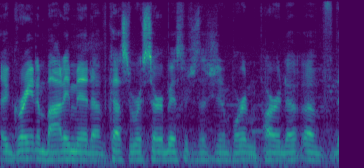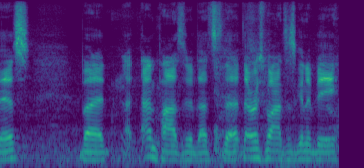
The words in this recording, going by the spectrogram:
a great embodiment of customer service, which is such an important part of, of this. But I- I'm positive that's the, the response is going to be,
